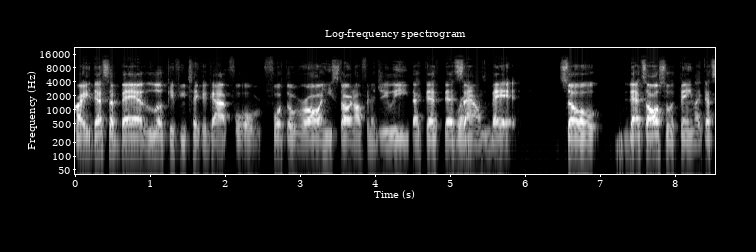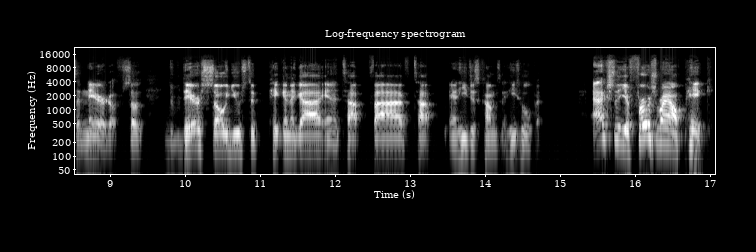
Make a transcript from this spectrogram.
Right, that's a bad look if you take a guy for fourth overall and he's starting off in a G League like that. That right. sounds bad. So that's also a thing. Like that's a narrative. So they're so used to picking a guy in a top five, top, and he just comes and he's hooping. Actually, your first round pick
